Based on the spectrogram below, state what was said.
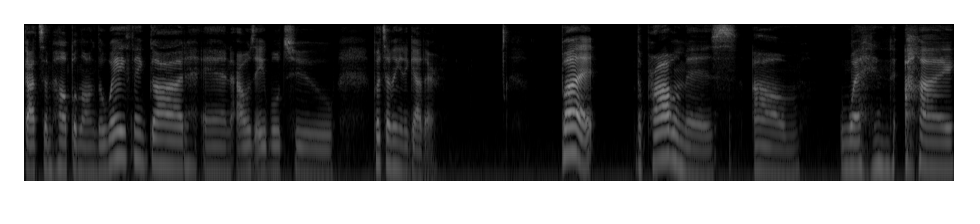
Got some help along the way, thank God, and I was able to put something together. But the problem is um, when I,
